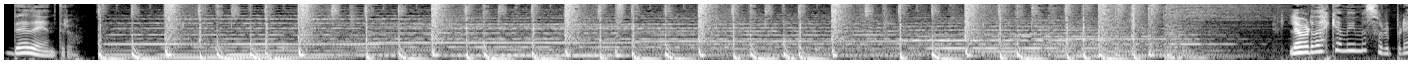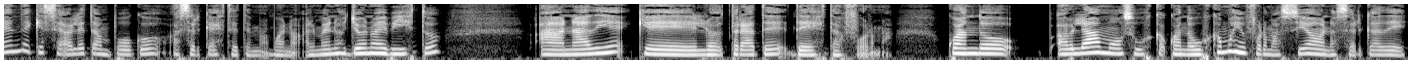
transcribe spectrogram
de dentro. La verdad es que a mí me sorprende que se hable tan poco acerca de este tema. Bueno, al menos yo no he visto a nadie que lo trate de esta forma. Cuando hablamos, cuando buscamos información acerca de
